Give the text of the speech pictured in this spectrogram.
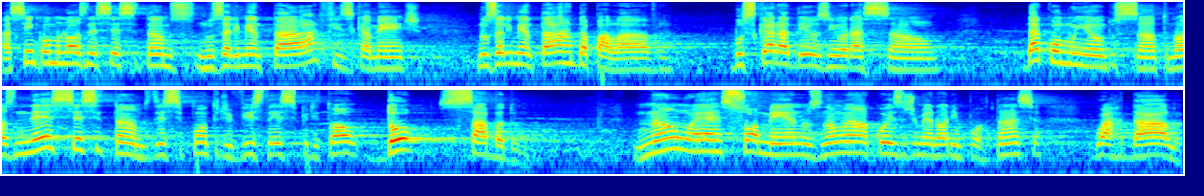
Assim como nós necessitamos nos alimentar fisicamente, nos alimentar da palavra, buscar a Deus em oração, da comunhão do santo, nós necessitamos, desse ponto de vista espiritual, do sábado. Não é só menos, não é uma coisa de menor importância guardá-lo,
